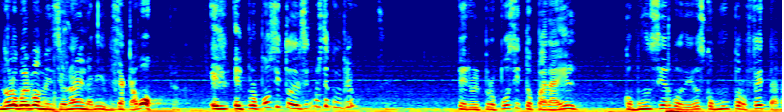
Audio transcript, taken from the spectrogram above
no lo vuelvo a mencionar en la Biblia, se acabó. El, el propósito del Señor se cumplió, pero el propósito para él, como un siervo de Dios, como un profeta,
